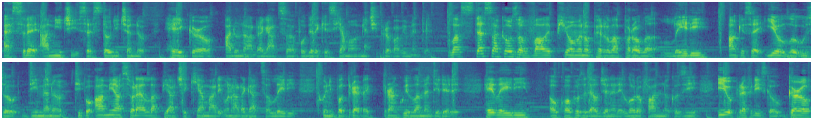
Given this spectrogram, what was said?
essere amici se sto dicendo hey girl ad una ragazza vuol dire che siamo amici probabilmente. La stessa cosa vale più o meno per la parola lady anche se io lo uso di meno. Tipo a mia sorella piace chiamare una ragazza lady quindi potrebbe tranquillamente dire hey lady o qualcosa del genere loro fanno così. Io preferisco girl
